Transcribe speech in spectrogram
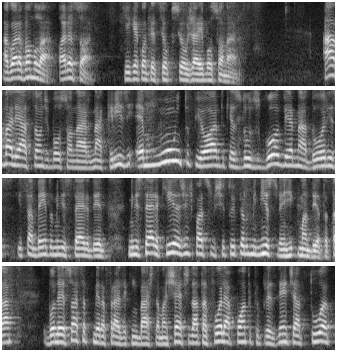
Agora vamos lá, olha só. O que, que aconteceu com o seu Jair Bolsonaro? A avaliação de Bolsonaro na crise é muito pior do que as dos governadores e também do ministério dele. Ministério aqui a gente pode substituir pelo ministro Henrique Mandetta, tá? Vou ler só essa primeira frase aqui embaixo da manchete. Datafolha aponta que o presidente atua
